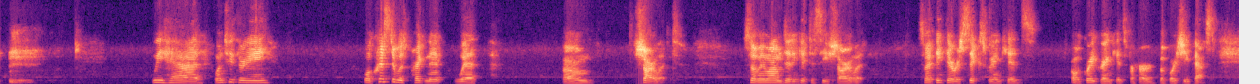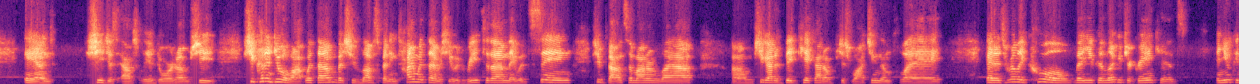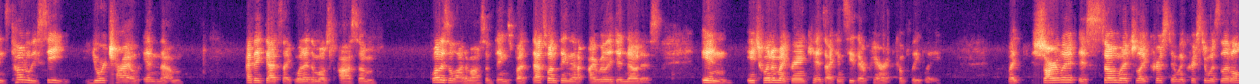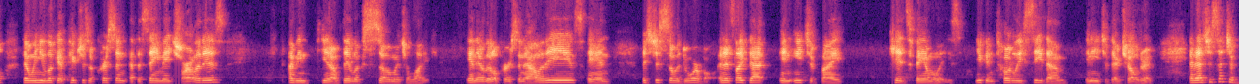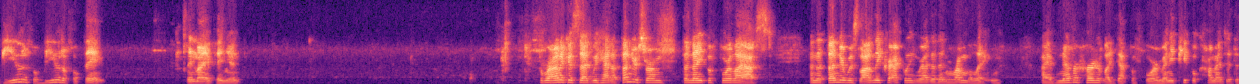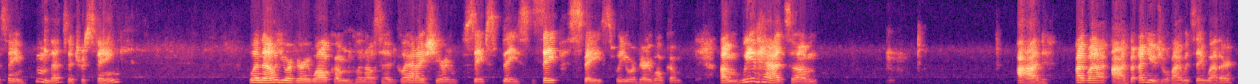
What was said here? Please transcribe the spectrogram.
we had one, two, three. Well, Krista was pregnant with um, Charlotte. So my mom didn't get to see Charlotte. So I think there were six grandkids oh great grandkids for her before she passed and she just absolutely adored them she she couldn't do a lot with them but she loved spending time with them she would read to them they would sing she'd bounce them on her lap um, she got a big kick out of just watching them play and it's really cool that you can look at your grandkids and you can totally see your child in them i think that's like one of the most awesome well, there's a lot of awesome things, but that's one thing that I really did notice. In each one of my grandkids, I can see their parent completely. Like Charlotte is so much like Kristen when Kristen was little that when you look at pictures of Kristen at the same age Charlotte is, I mean, you know, they look so much alike in their little personalities and it's just so adorable. And it's like that in each of my kids' families. You can totally see them in each of their children. And that's just such a beautiful, beautiful thing, in my opinion. Veronica said we had a thunderstorm the night before last, and the thunder was loudly crackling rather than rumbling. I have never heard it like that before. Many people commented the same. Hmm, that's interesting. Linnell, you are very welcome. Linnell said, glad I shared safe space, safe space. Well, you are very welcome. Um, we've had some odd, uh, odd, but unusual, I would say, weather.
